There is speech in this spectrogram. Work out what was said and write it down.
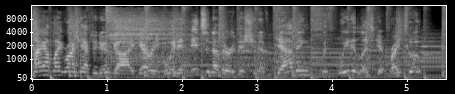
Hi, I'm Lite Rock Afternoon Guy, Gary Guida. It's another edition of Gabbing with Guida. Let's get right to it.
